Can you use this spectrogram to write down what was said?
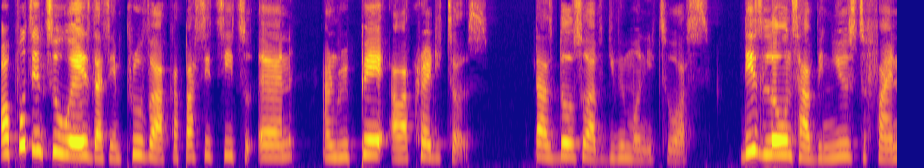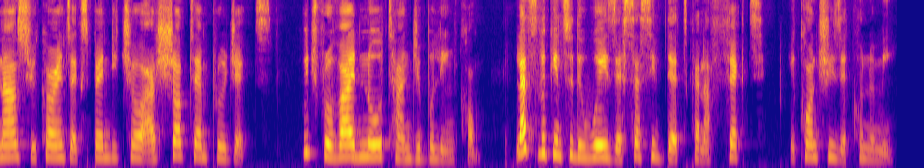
or put into ways that improve our capacity to earn and repay our creditors. That's those who have given money to us. These loans have been used to finance recurrent expenditure and short term projects, which provide no tangible income. Let's look into the ways excessive debt can affect a country's economy.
